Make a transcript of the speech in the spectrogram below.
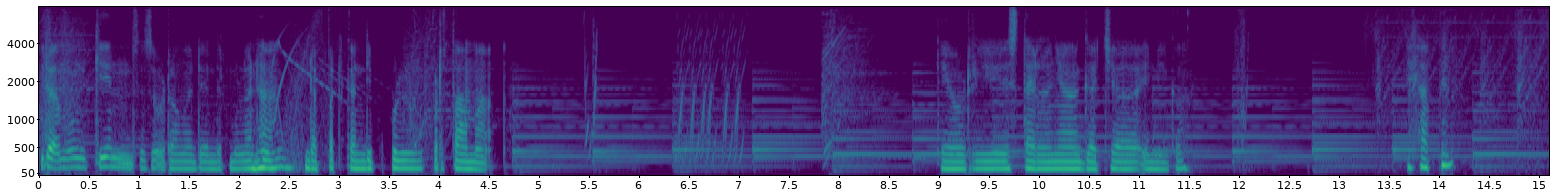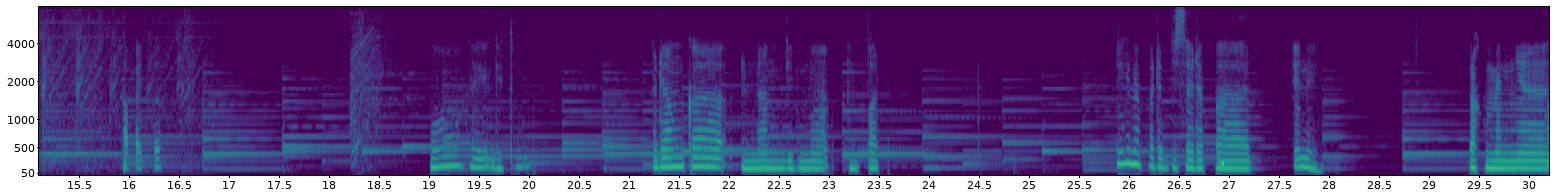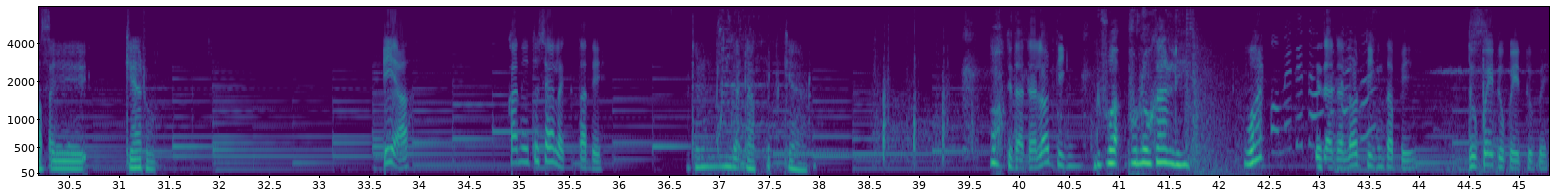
Tidak mungkin seseorang ada yang termulana dapatkan di pool pertama. Teori stylenya gacha ini kah eh apa? Apa itu? oh kayak gitu ada angka 6 5 4 ini kenapa ada bisa dapat ini fragmennya Apa si Kiaru Iya. Kan itu select tadi. padahal nggak dapat Kiaru Oh. tidak ada loading. 20 kali. What? Tidak ada loading tapi. Dupe dupe dupe.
